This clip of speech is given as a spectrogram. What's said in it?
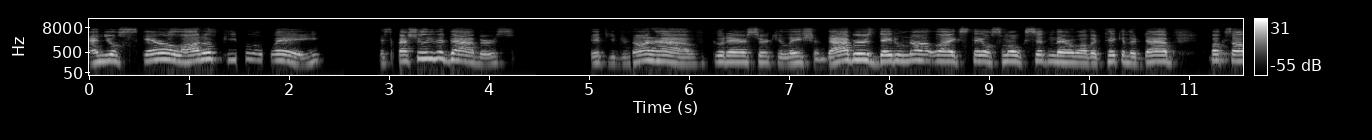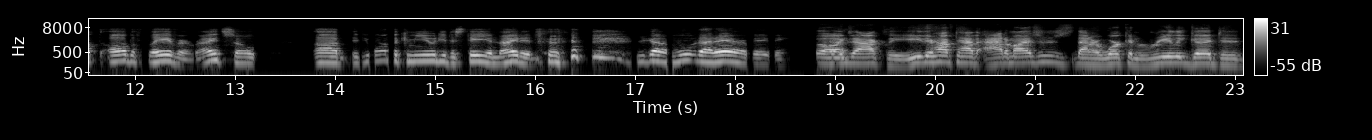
And you'll scare a lot of people away, especially the dabbers, if you do not have good air circulation. Dabbers, they do not like stale smoke sitting there while they're taking their dab fucks up all the flavor, right? So uh, if you want the community to stay united, you got to move that air, baby. Oh, yeah. exactly. You either have to have atomizers that are working really good to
